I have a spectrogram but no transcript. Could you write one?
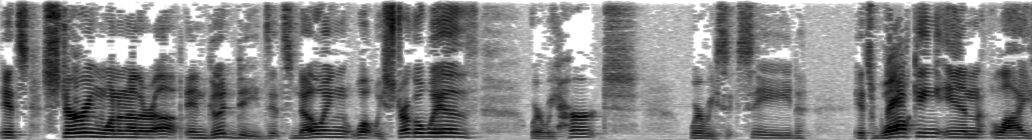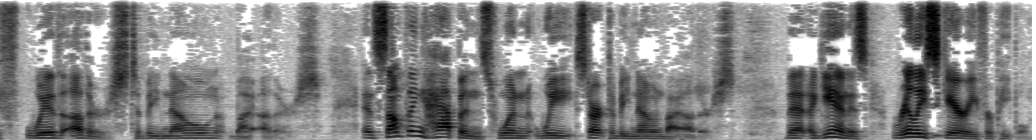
It's stirring one another up in good deeds. It's knowing what we struggle with, where we hurt, where we succeed. It's walking in life with others to be known by others. And something happens when we start to be known by others that, again, is really scary for people.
